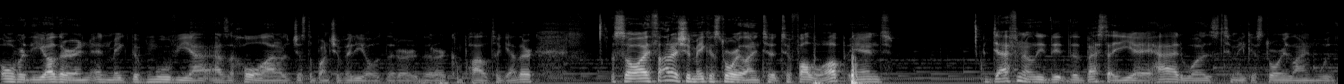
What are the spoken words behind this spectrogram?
over the other and, and make the movie as a whole out of just a bunch of videos that are that are compiled together. So I thought I should make a storyline to, to follow up and definitely the, the best idea I had was to make a storyline with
